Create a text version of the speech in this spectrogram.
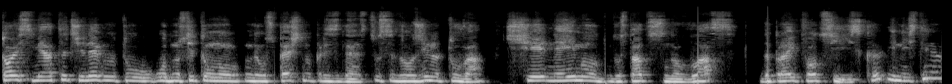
той смята, че неговото относително неуспешно президентство се дължи на това, че не е имал достатъчно власт да прави каквото си иска и наистина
